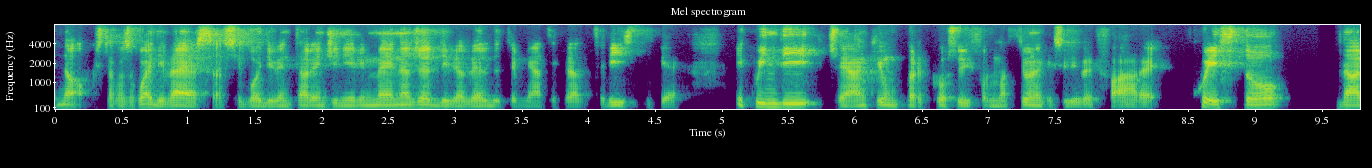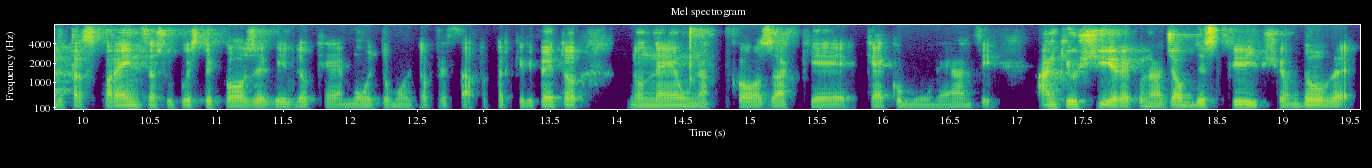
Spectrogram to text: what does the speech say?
No, questa cosa qua è diversa. Se vuoi diventare engineering manager devi avere determinate caratteristiche e quindi c'è anche un percorso di formazione che si deve fare. Questo, dare trasparenza su queste cose, vedo che è molto molto apprezzato, perché ripeto, non è una cosa che, che è comune, anzi, anche uscire con una job description dove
